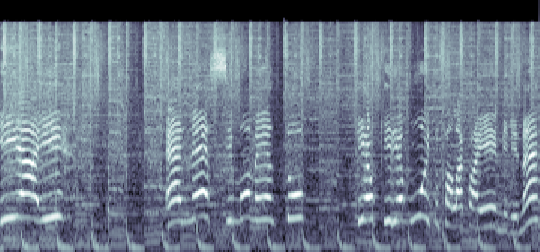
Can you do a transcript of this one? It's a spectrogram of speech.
E aí, é nesse momento que eu queria muito falar com a Emily, né?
